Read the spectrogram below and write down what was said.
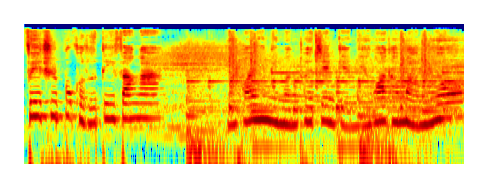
非去不可的地方啊？也欢迎你们推荐给棉花糖妈咪哦。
